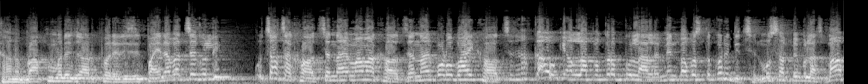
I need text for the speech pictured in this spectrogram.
কারণ বাপ মরে যাওয়ার পরে রিজিক পায় না বাচ্চাগুলি। ও চাচা খাওয়াচ্ছে, না মামা খাওয়াচ্ছে, না বড় ভাই খাওয়াচ্ছে, কাউকে আল্লাহ ফকরবুল আলমেন ব্যবস্থা করে দিচ্ছেন মুসাফিবুল আসবাব।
